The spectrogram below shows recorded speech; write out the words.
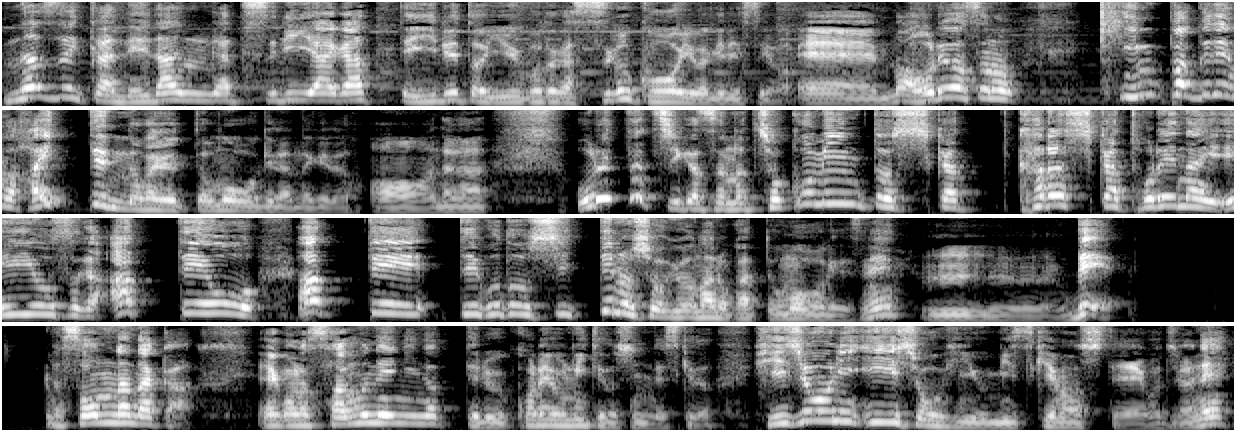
なぜか値段が釣り上がっているということがすごく多いわけですよ。えー、まあ俺はその、金箔でも入ってんのかよって思うわけなんだけど。ああ、だから、俺たちがそのチョコミントしか、からしか取れない栄養素があってを、あってっていうことを知っての商業なのかって思うわけですね。うん。で、そんな中、えこのサムネになってるこれを見てほしいんですけど、非常にいい商品を見つけまして、こちらね、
